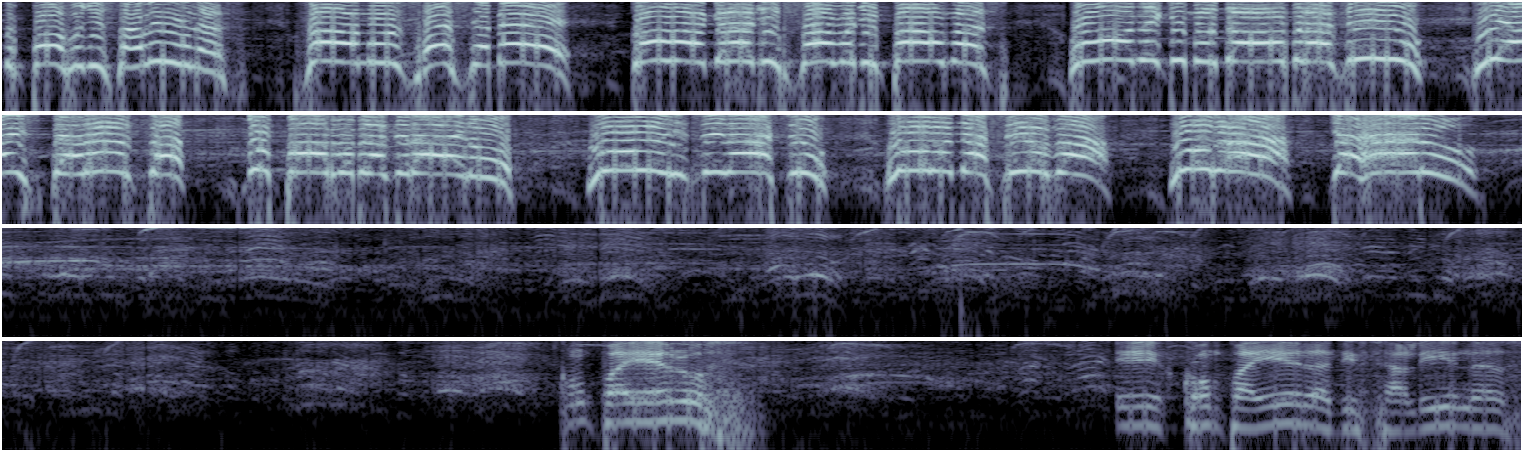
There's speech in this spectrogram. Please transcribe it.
do povo de Salinas, vamos receber com uma grande salva de palmas o homem que mudou o Brasil e a esperança do povo brasileiro, Luiz Inácio Lula da Silva, Lula Guerreiro! Companheiros e companheiras de Salinas,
